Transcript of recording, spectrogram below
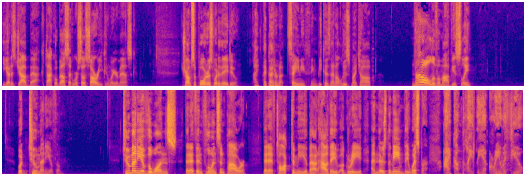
He got his job back. Taco Bell said, we're so sorry you can wear your mask. Trump supporters, what do they do? I, I better not say anything because then I'll lose my job. Not all of them, obviously, but too many of them. Too many of the ones that have influence and power that have talked to me about how they agree. And there's the meme. They whisper, I completely agree with you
